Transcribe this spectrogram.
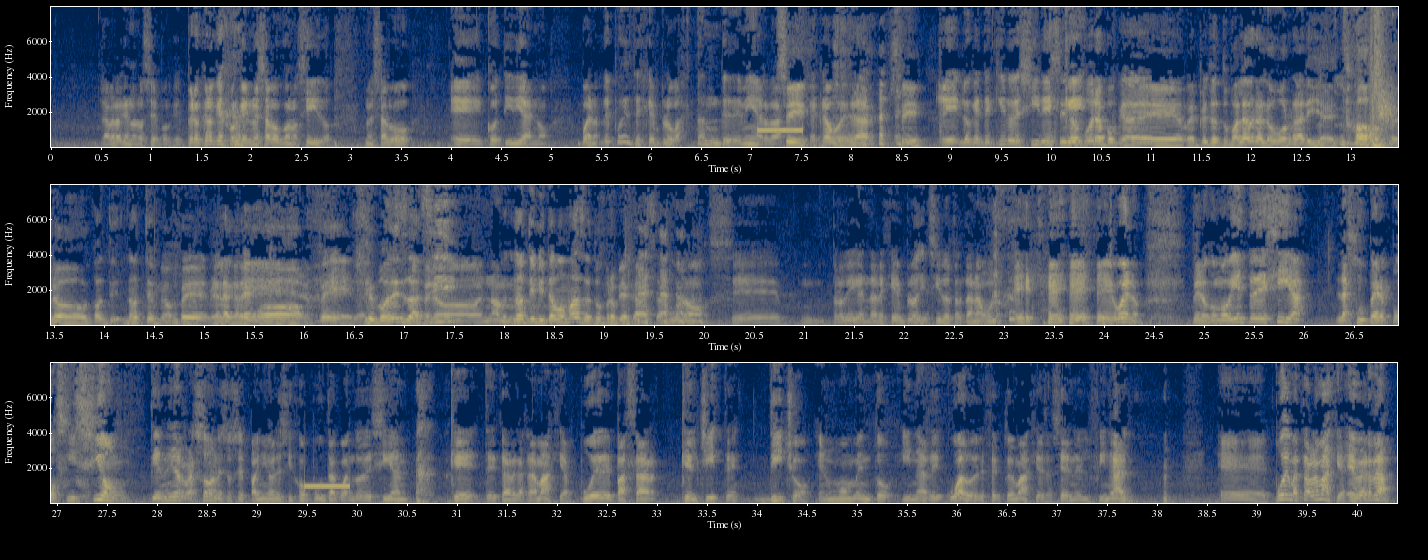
La verdad que no lo sé por qué. Pero creo que es porque no es algo conocido, no es algo eh, cotidiano. Bueno, después de este ejemplo bastante de mierda Sí. que acabo de dar, Sí. eh, lo que te quiero decir es Si que... no fuera porque eh, respeto tu palabra, lo borraría esto. Pero no te me ofendes. Mirá la cara de oh. pero. Si pones así, no, no- te invitamos más a tu propia casa. uno se prodiga en dar ejemplos y así lo tratan a uno. Este, bueno, pero como bien te decía, la superposición, tienen razón esos españoles, hijo puta, cuando decían que te cargas la magia. Puede pasar que el chiste, dicho en un momento inadecuado del efecto de magia, ya sea en el final, eh, puede matar la magia, es verdad.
